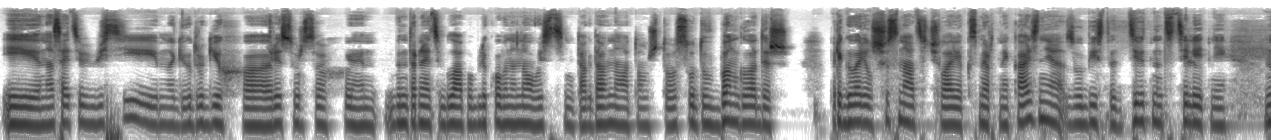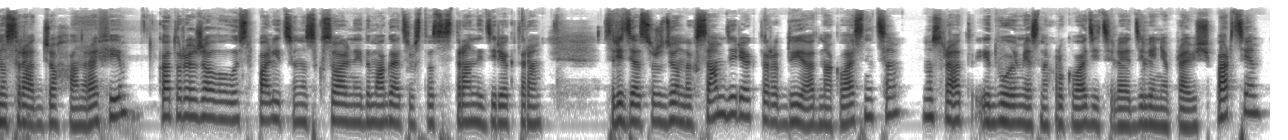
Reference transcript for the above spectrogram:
и на сайте BBC и многих других ресурсах в интернете была опубликована новость не так давно о том, что суд в Бангладеш приговорил 16 человек к смертной казни за убийство 19-летней Нусрат Джахан Рафи, которая жаловалась в полицию на сексуальные домогательства со стороны директора. Среди осужденных сам директор, две одноклассницы Нусрат и двое местных руководителей отделения правящей партии.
